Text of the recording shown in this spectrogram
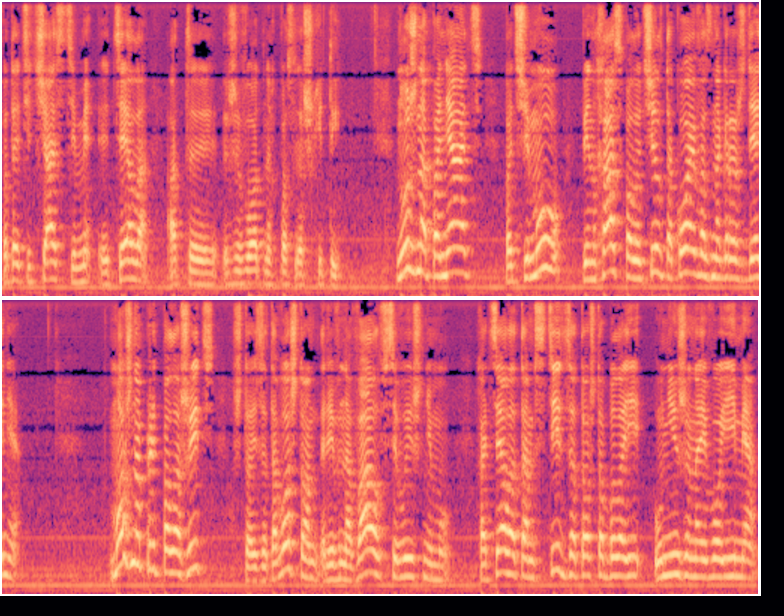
вот эти части э, тела от э, животных после шхиты. Нужно понять, почему Пинхас получил такое вознаграждение. Можно предположить, что из-за того, что он ревновал Всевышнему, хотел отомстить за то, что было унижено его имя.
